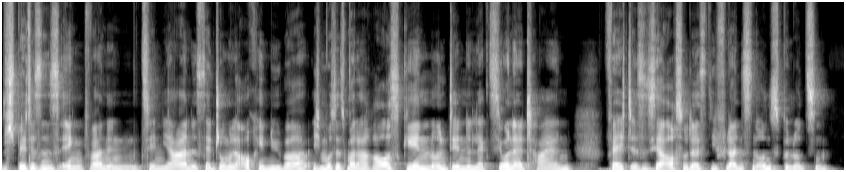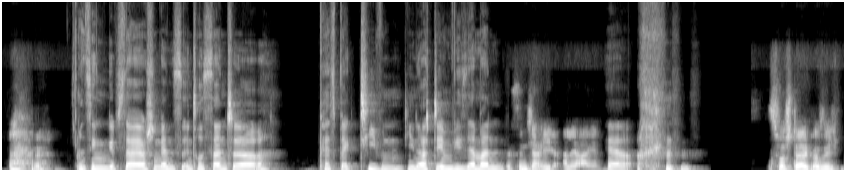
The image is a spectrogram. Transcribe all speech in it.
spätestens irgendwann in zehn Jahren ist der Dschungel auch hinüber. Ich muss jetzt mal da rausgehen und denen eine Lektion erteilen. Vielleicht ist es ja auch so, dass die Pflanzen uns benutzen. Deswegen gibt es da ja schon ganz interessante Perspektiven, je nachdem, wie sehr man. Das sind ja eh alle ein. Ja. Es verstärkt, also ich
